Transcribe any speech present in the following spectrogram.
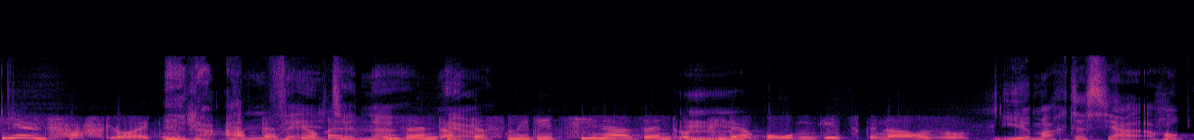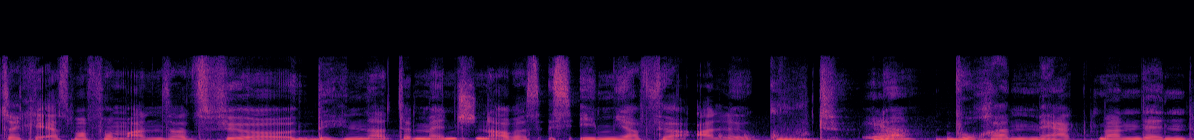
vielen Fachleuten. Oder ob das Anwälte, Juristen ne? sind, Ja. Mhm. ob das Mediziner sind und Pädagogen geht es genauso. Ihr macht das ja hauptsächlich erstmal vom Ansatz für behinderte Menschen, aber es ist eben ja für alle gut. Ja. Ne? Woran merkt man denn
